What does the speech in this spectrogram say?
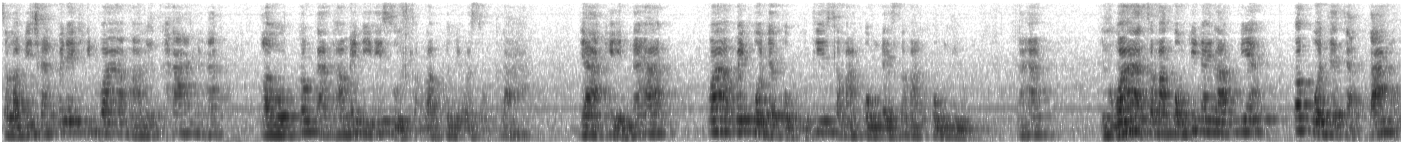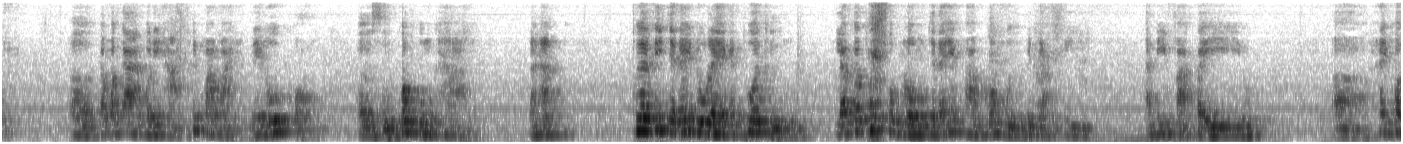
สำหรับดิฉันไม่ได้คิดว่ามาเลือกข้างนะคะ เราต้องการทำให้ดีที่สุดสำหรับคนจังหวัดสงขลาอยากเห็นนะคะ ว่าไม่ควรจะตกอยู่ที่สมาคมใดสมาคมหนึ่งนะคะหรือว่าสมาคมที่ได้รับเนี่ยก็ควรจะจัดตั้งกรรมการบริหารขึ้นมาใหม่ ในรูปของออศูนย์ควบคุมข่ายนะคะเพื่อที่จะได้ดูแลกันทั่วถึง แล้วก็ทุกชมรมจะได้ให้ความร่วมมือเป็นอย่างดี อันนี้ฝากไปให้ข้อ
